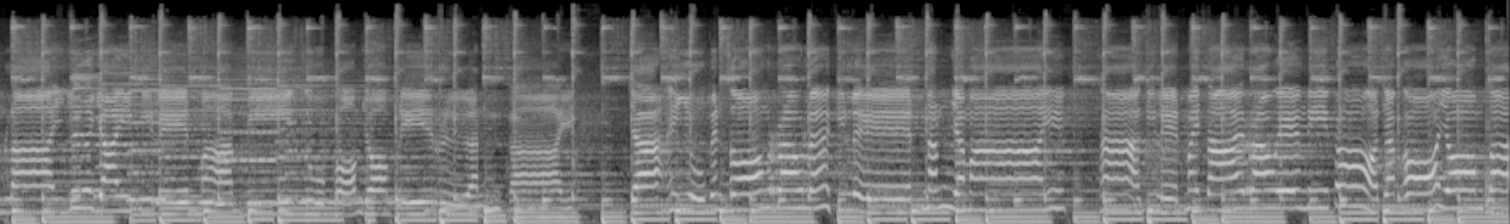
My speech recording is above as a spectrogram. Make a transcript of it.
ำลายเยื่อใยกิเลสมากมีสู้พร้อมยอมพลีเรือนกาย จะให้อยู่เป็นสองเราและกิเลสนั้นอย่าหมายถ้ากิเลสไม่ตายเราเองนี่ก็จะขอยอมตา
